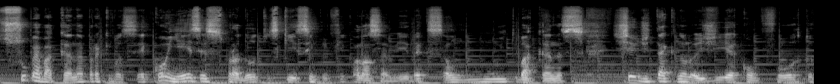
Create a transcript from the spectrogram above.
super bacana para que você conheça esses produtos que simplificam a nossa vida, que são muito bacanas, cheio de tecnologia, conforto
